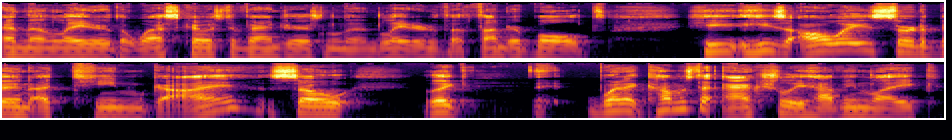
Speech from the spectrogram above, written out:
and then later the West Coast Avengers, and then later the Thunderbolts. He he's always sort of been a team guy. So like when it comes to actually having like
